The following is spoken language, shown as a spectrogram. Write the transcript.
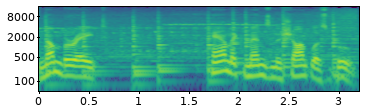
Number 8. Kamik Men's Nationplus Boot.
